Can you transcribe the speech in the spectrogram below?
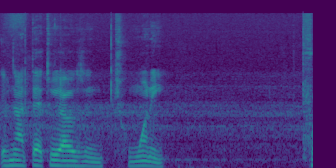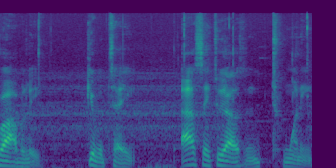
If not that, 2020, probably, give or take. I'd say 2020.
